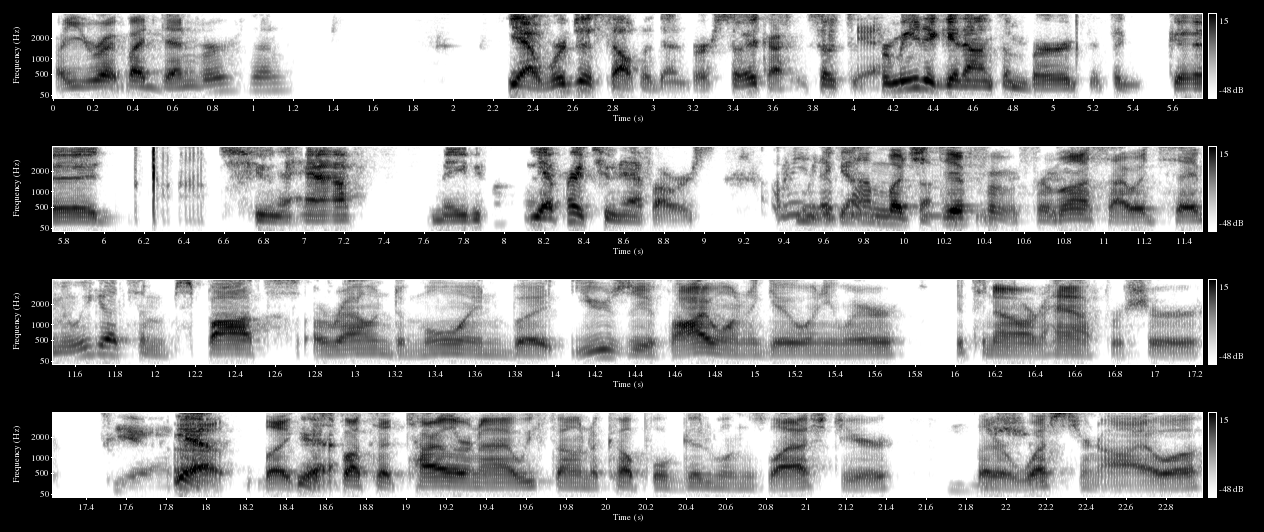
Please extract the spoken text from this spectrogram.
Are you right by Denver then? Yeah, we're just south of Denver. So it's Okay. so t- Yeah. for me to get on some birds, it's a good two and a half, maybe yeah, probably two and a half hours. I mean, me to that's not much different from us, I would say. I mean, we got some spots around Des Moines, but usually if I want to go anywhere, it's an hour and a half for sure. Yeah. Yeah, Uh, like yeah. the spots that Tyler and I, we found a couple good ones last year that are Sure. western Iowa,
